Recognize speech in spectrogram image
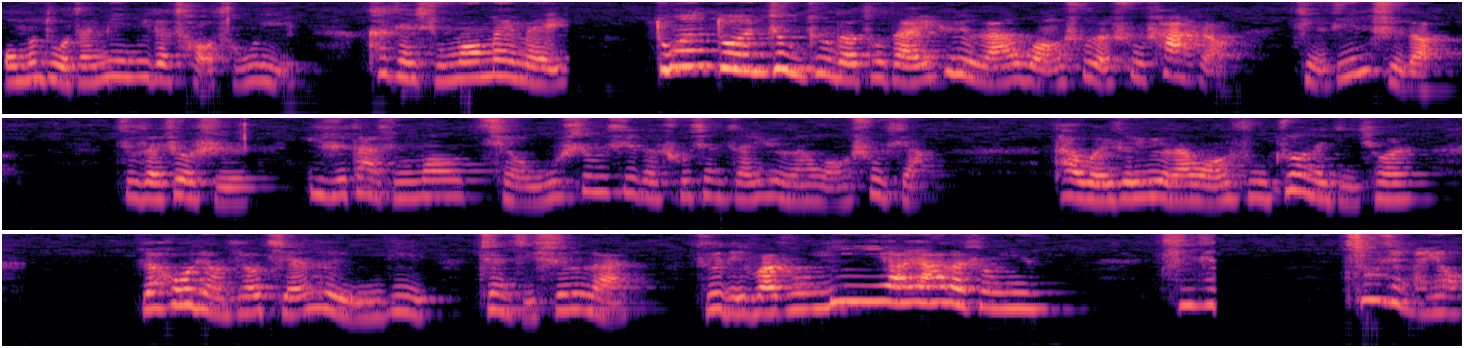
我们躲在密密的草丛里，看见熊猫妹妹端端正正地坐在玉兰王树的树杈上，挺矜持的。就在这时，一只大熊猫悄无声息地出现在玉兰王树下，它围着玉兰王树转了几圈，然后两条前腿离地，站起身来，嘴里发出咿咿呀呀的声音。听见，听见没有？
